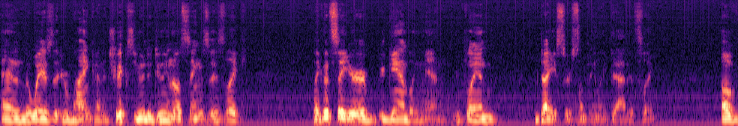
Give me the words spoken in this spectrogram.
And the ways that your mind kind of tricks you into doing those things is like like let's say you're a gambling man. You're playing dice or something like that. It's like of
